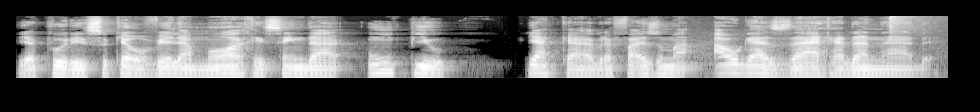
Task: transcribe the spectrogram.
E é por isso que a ovelha morre sem dar um pio e a cabra faz uma algazarra danada.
